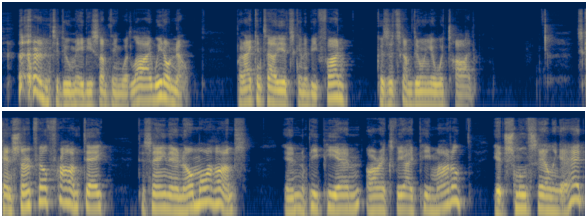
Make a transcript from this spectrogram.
to do maybe something with live. We don't know. But I can tell you it's going to be fun because I'm doing it with Todd. It's Ken Sternfeld Day to saying there are no more humps in the PPN RX VIP model. It's smooth sailing ahead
